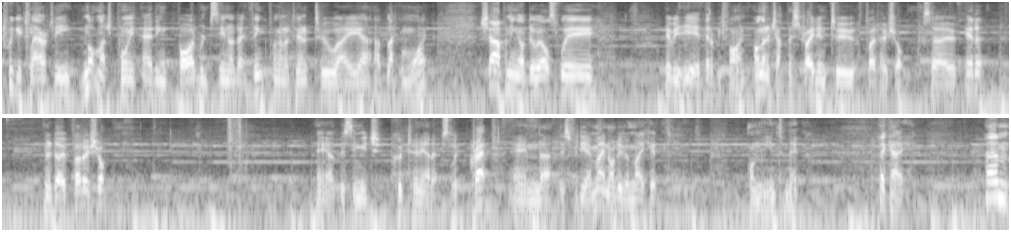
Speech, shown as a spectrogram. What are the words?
twig of clarity, not much point adding vibrance in I don't think if I'm going to turn it to a, uh, a black and white. Sharpening I'll do elsewhere, Maybe, yeah that'll be fine. I'm going to chuck this straight into Photoshop. So edit in Adobe Photoshop. Now this image could turn out absolute crap and uh, this video may not even make it on the internet. Okay, um,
